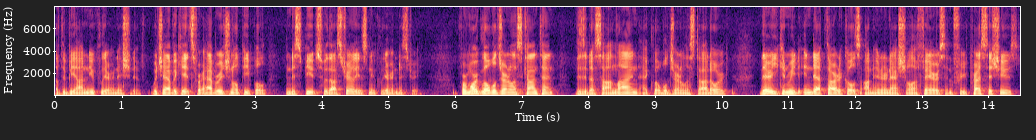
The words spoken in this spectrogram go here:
of the Beyond Nuclear Initiative, which advocates for Aboriginal people in disputes with Australia's nuclear industry. For more Global Journalist content, visit us online at globaljournalist.org. There you can read in-depth articles on international affairs and free press issues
